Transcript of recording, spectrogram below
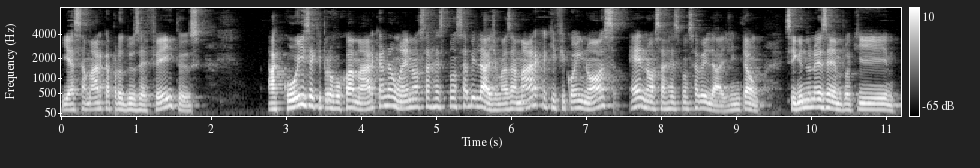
e essa marca produz efeitos, a coisa que provocou a marca não é nossa responsabilidade, mas a marca que ficou em nós é nossa responsabilidade. Então, seguindo no exemplo que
